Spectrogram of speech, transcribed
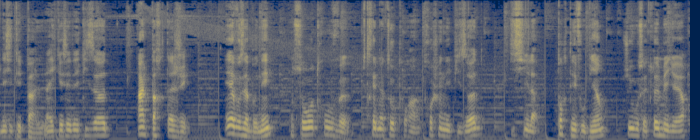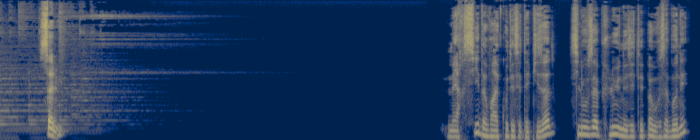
n'hésitez pas à liker cet épisode, à le partager et à vous abonner. On se retrouve très bientôt pour un prochain épisode. D'ici là, portez-vous bien, je vous souhaite le meilleur. Salut Merci d'avoir écouté cet épisode. S'il vous a plu, n'hésitez pas à vous abonner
